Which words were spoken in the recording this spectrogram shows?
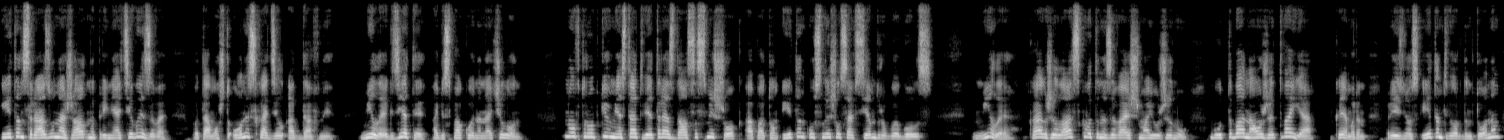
Итан сразу нажал на принятие вызова. потому что он исходил от Дафны. «Милая, где ты?» — обеспокоенно начал он. Но в трубке вместо ответа раздался смешок, а потом Итан услышал совсем другой голос. «Милая, как же ласково ты называешь мою жену, будто бы она уже твоя, Кэмерон», — произнес Итан твердым тоном,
